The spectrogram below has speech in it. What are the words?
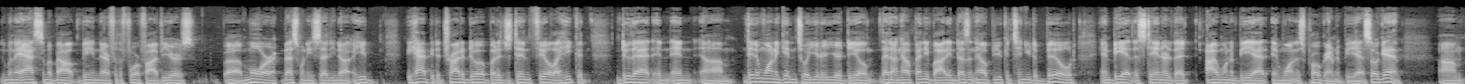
when they asked him about being there for the four or five years uh, more, that's when he said, you know, he'd be happy to try to do it, but it just didn't feel like he could do that and, and um, didn't want to get into a year to year deal. That doesn't help anybody and doesn't help you continue to build and be at the standard that I want to be at and want this program to be at. So, again, um,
